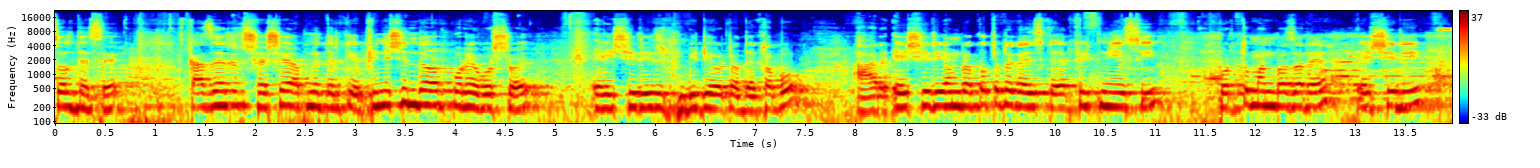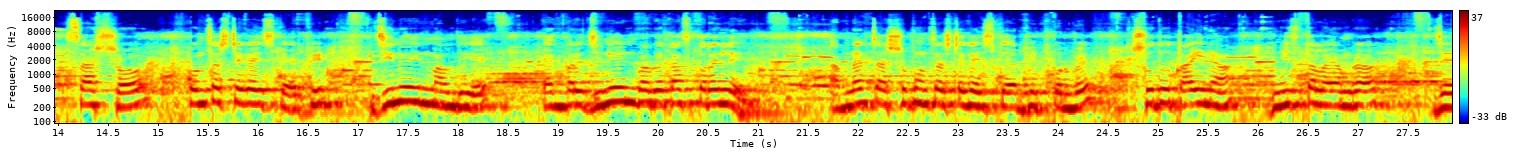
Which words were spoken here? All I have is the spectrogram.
চলতেছে। কাজের শেষে আপনাদেরকে ফিনিশিং দেওয়ার পরে অবশ্যই এই সিঁড়ির ভিডিওটা দেখাবো। আর এই সিঁড়ি আমরা কত টাকা স্কোয়ার ফিট নিয়েছি? বর্তমান বাজারে এই সিঁড়ি চারশো পঞ্চাশ টাকা স্কোয়ার ফিট জিনুইন মাল দিয়ে একবারে জিনুইনভাবে কাজ করাইলে আপনার চারশো পঞ্চাশ টাকা স্কোয়ার ফিট করবে। শুধু তাই না, নিচতলায় আমরা যে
